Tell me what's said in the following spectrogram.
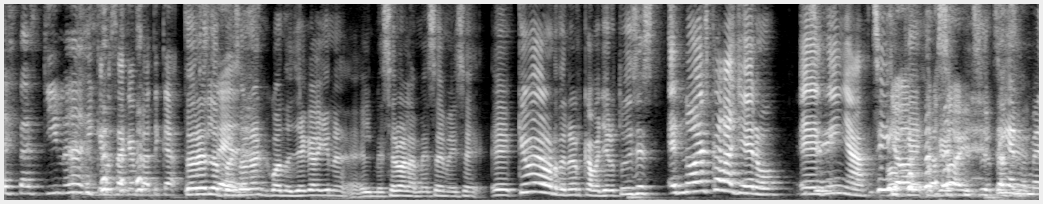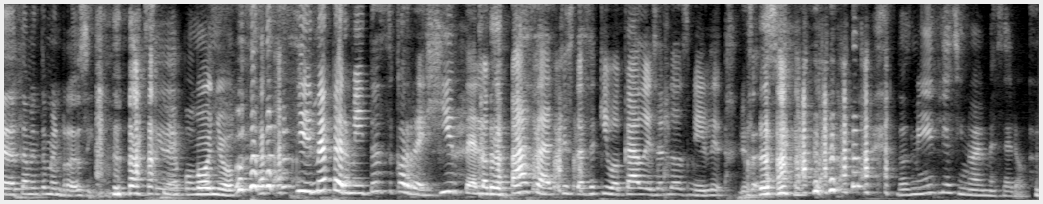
esta esquina y que nos saquen plática. Tú eres la persona que cuando llega alguien, el mesero a la mesa y me dice, eh, ¿qué va a ordenar caballero? Tú dices, "Eh, no es caballero, es Sí, niña. sí. Yo- yo ok. soy. Yo Sí, también. inmediatamente me enredo así. Así de pongo. Moño. Si me permites corregirte, lo que pasa es que estás equivocado, es el 2000. Ya sabes. 2019 mesero. Sí,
